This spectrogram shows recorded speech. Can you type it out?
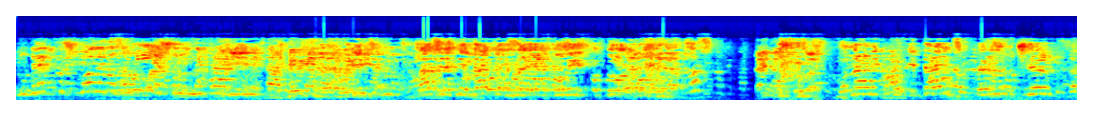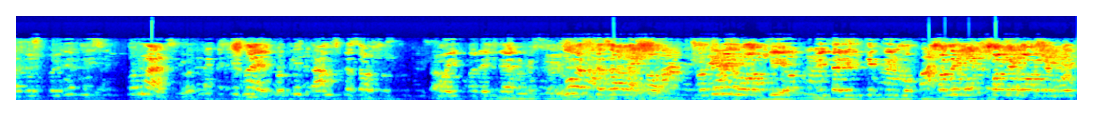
Ну, директор школи розуміє, що неправильні Значить, не дайте це як колись. Вона відповідає в першу чергу за достовірність інформації. От ми таки знаємо, один там сказав, що свої перейде. Друга сказала, що 4 роки віддають дитину, що не, що не може бути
